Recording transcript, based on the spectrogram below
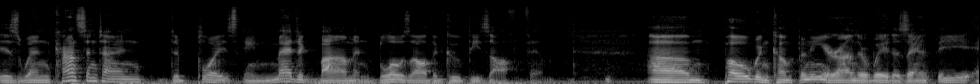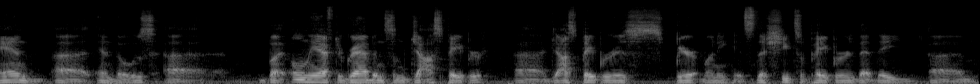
is when Constantine deploys a magic bomb and blows all the goopies off of him. Um, Poe and company are on their way to Xanthe and uh, and those, uh, but only after grabbing some Joss paper. Uh, Joss paper is spirit money. It's the sheets of paper that they um,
